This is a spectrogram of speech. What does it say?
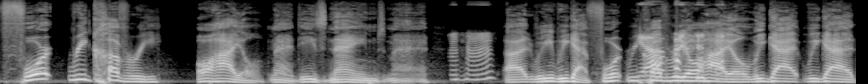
Fort Recovery, Ohio. Man, these names, man. hmm Uh, we we got Fort Yep. Recovery, Ohio. We got we got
